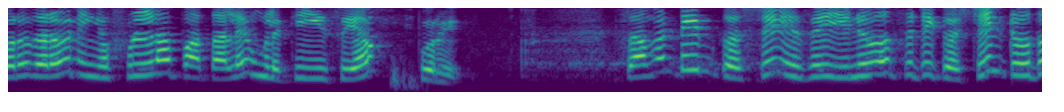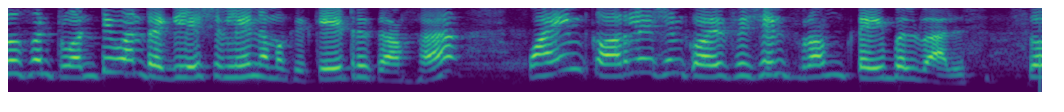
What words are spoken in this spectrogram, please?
ஒரு தடவை நீங்கள் ஃபுல்லாக பார்த்தாலே உங்களுக்கு ஈஸியாக புரியும் seventeen question is university question two thousand twenty one ரெகுலேஷன்லேயே நமக்கு கேட்டிருக்காங்க find correlation coefficient from table values so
